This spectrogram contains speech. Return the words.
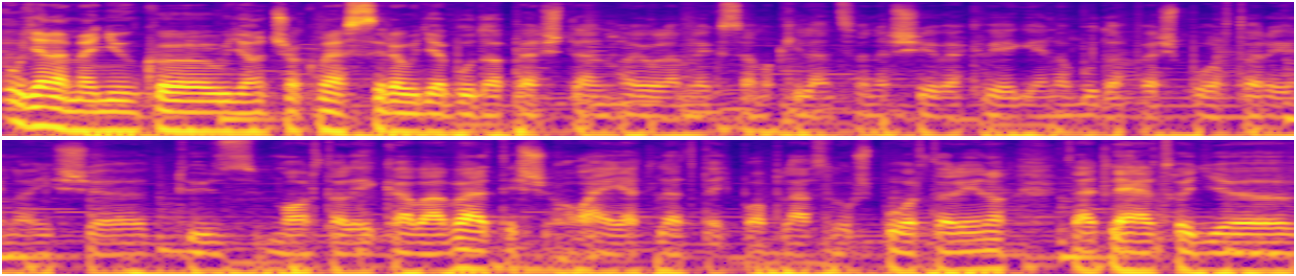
Ugye nem menjünk uh, ugyancsak messzire, ugye Budapesten, ha jól emlékszem, a 90-es évek végén a Budapest Sportaréna is uh, tűz martalékává vált, és a helyet lett egy Paplászló Sportaréna, tehát lehet, hogy uh,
